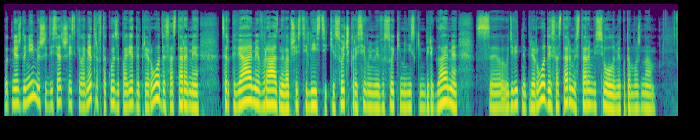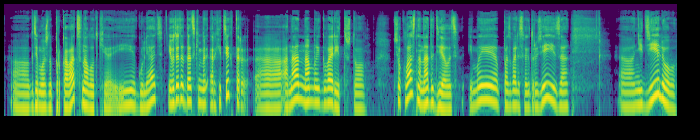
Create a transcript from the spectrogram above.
вот между ними 66 километров такой заповедной природы со старыми церквями в разной вообще стилистике, с очень красивыми высокими низкими берегами, с э, удивительной природой, со старыми-старыми селами, куда можно где можно парковаться на лодке и гулять. И вот этот датский архитектор, она нам и говорит, что все классно, надо делать. И мы позвали своих друзей и за э, неделю,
